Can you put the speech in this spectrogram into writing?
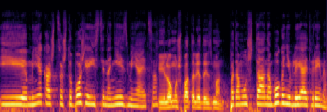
И мне кажется, что Божья истина не изменяется, כי היא לא מושפעת על ידי זמן. потому что на Бога не влияет время.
